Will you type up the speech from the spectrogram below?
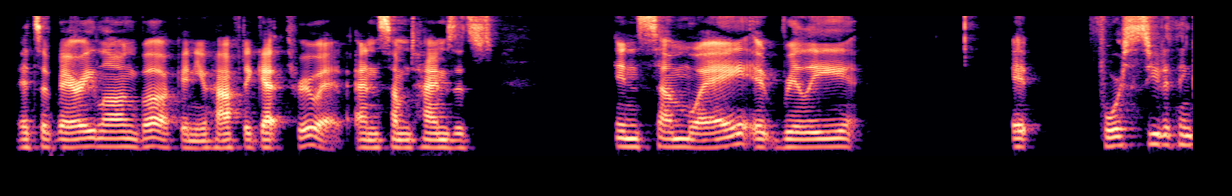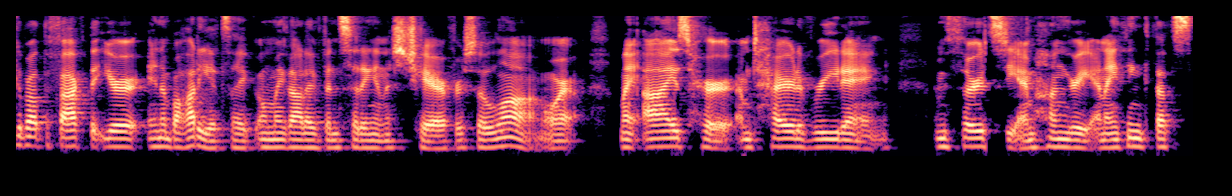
it's a very long book and you have to get through it. And sometimes it's in some way it really forces you to think about the fact that you're in a body. It's like, oh my God, I've been sitting in this chair for so long, or my eyes hurt. I'm tired of reading. I'm thirsty. I'm hungry. And I think that's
